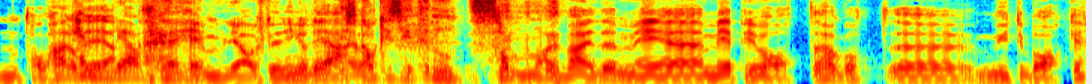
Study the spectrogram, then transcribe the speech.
noen tall her. Hemmelige det er- Hemmelig avsløring. Hemmelig avsløring. Og det er Vi skal jo ikke si til noen! Samarbeidet med, med private har gått eh, mye tilbake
